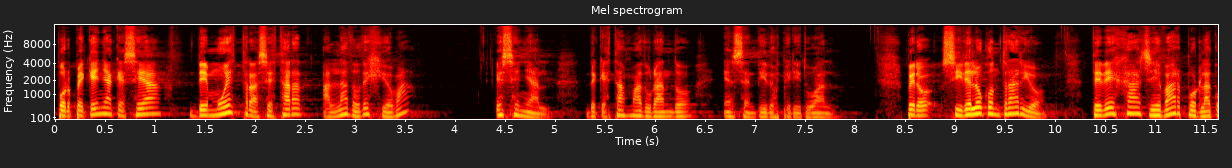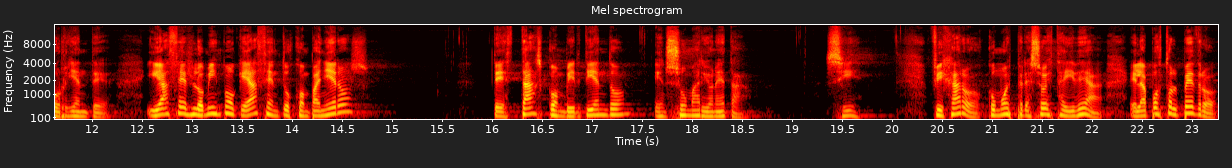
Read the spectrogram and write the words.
por pequeña que sea, demuestras estar al lado de Jehová, es señal de que estás madurando en sentido espiritual. Pero si de lo contrario te dejas llevar por la corriente y haces lo mismo que hacen tus compañeros, te estás convirtiendo en su marioneta. Sí. Fijaros cómo expresó esta idea el apóstol Pedro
